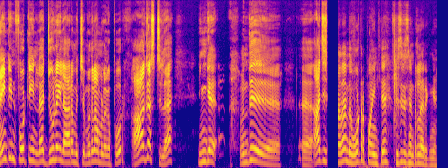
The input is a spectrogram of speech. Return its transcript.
நைன்டீன் ஃபோர்டீனில் ஜூலையில் ஆரம்பித்த முதலாம் உலக போர் ஆகஸ்ட்டில் இங்கே வந்து ஆட்சி தான் இந்த வாட்டர் பாயிண்ட்டு விசிட்டர் சென்டரில் இருக்குங்க.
